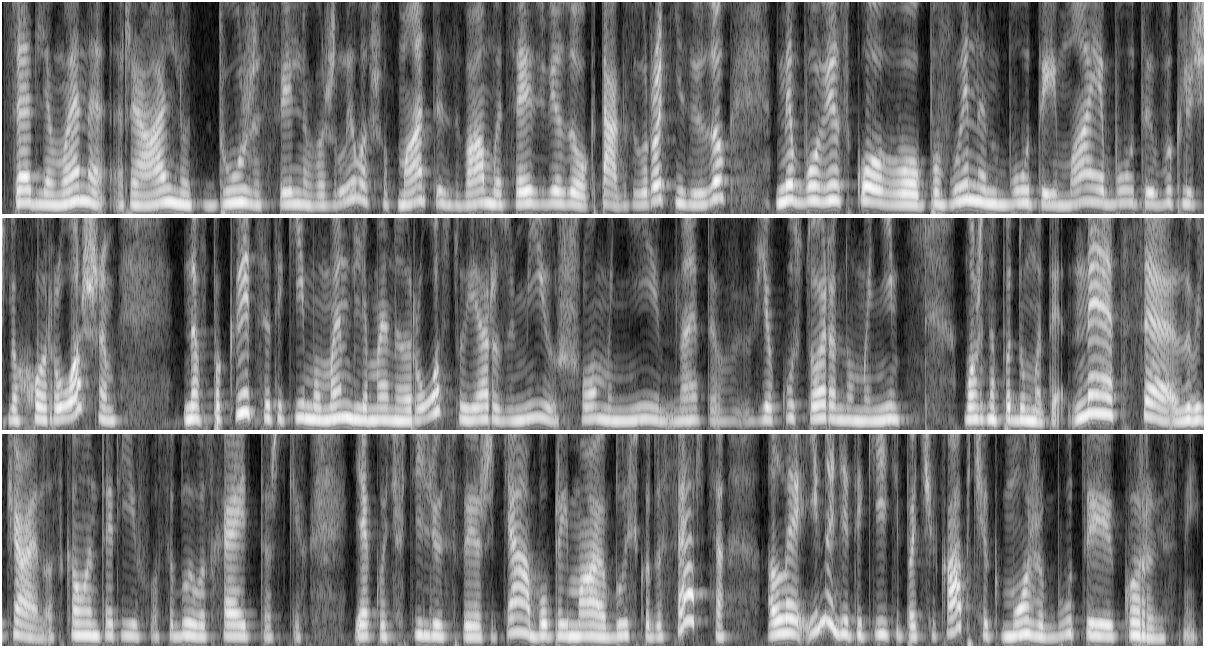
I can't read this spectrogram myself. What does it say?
Це для мене реально дуже сильно важливо, щоб мати з вами цей зв'язок. Так, зворотній зв'язок не обов'язково повинен бути і має бути виключно хорошим. Навпаки, це такий момент для мене росту. Я розумію, що мені, знаєте, в яку сторону мені можна подумати. Не все, звичайно, з коментарів, особливо з хейтерських, якось втілюю своє життя або приймаю близько до серця, але іноді такий, типу, чекапчик може бути корисний.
